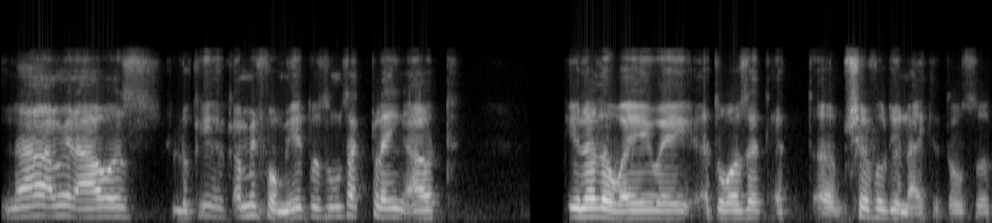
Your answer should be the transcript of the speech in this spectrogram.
No, I mean I was looking. I mean for me it was almost like playing out, you know, the way way it was at, at um, Sheffield United. Also,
